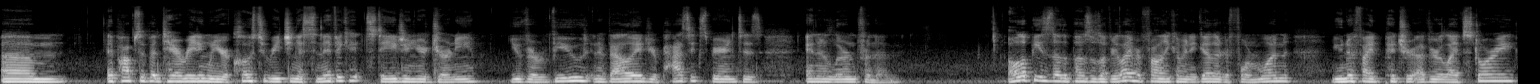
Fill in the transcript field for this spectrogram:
Um, it pops up in tarot reading when you're close to reaching a significant stage in your journey. You've reviewed and evaluated your past experiences and learned from them. All the pieces of the puzzles of your life are finally coming together to form one unified picture of your life story.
